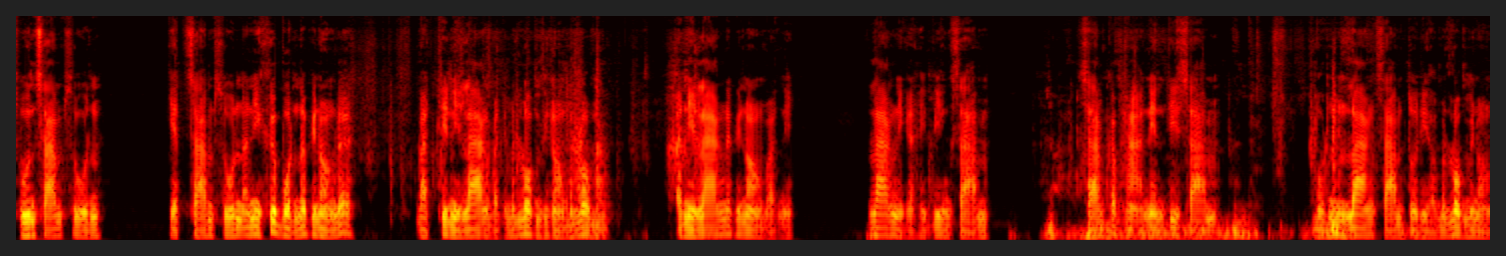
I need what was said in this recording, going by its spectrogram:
ศูนย์สามศูนย์ เจ็ดสามศูนย์อันนี้คือบนนะพี่น้องเด้อบัตรที่นี่ล่างบัตรนี้มันล่มพี่น้องมันล่ม อันนี้ล่างนะพี่น้องบัตรนี้ล่างนี่ก็ให้วิ่งสามสามกับหาเน้นที่สามบนล่างสามตัวเดียวมันล่มพี่น้อง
